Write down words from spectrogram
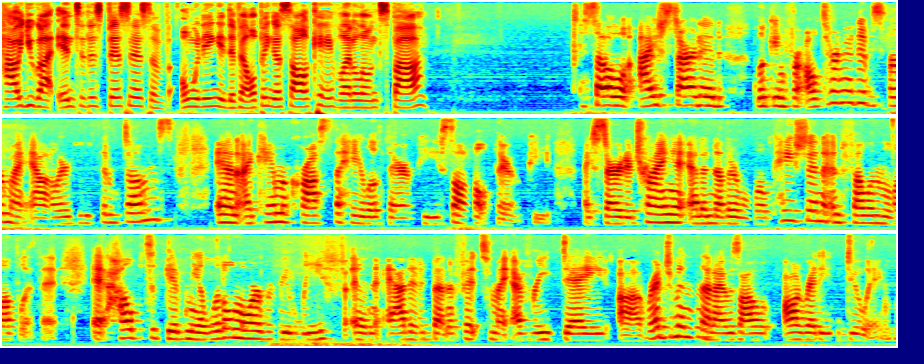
how you got into this business of owning and developing a salt cave, let alone spa? So I started looking for alternatives for my allergy symptoms, and I came across the halotherapy, salt therapy. I started trying it at another location and fell in love with it. It helped to give me a little more relief and added benefit to my everyday uh, regimen that I was all, already doing.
